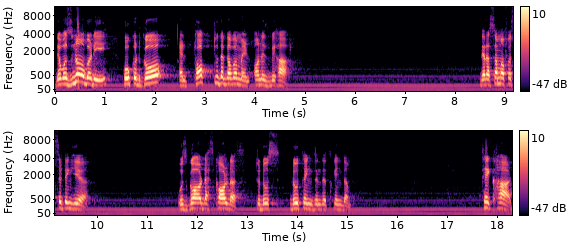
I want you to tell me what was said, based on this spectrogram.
There was nobody who could go and talk to the government on his behalf. There are some of us sitting here whose God has called us to do, do things in this kingdom. Take heart.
